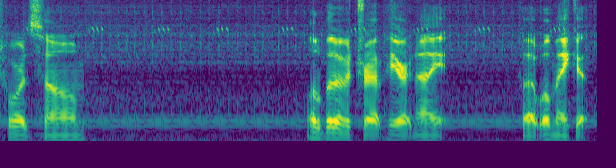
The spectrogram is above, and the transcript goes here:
towards home. A little bit of a trip here at night, but we'll make. It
